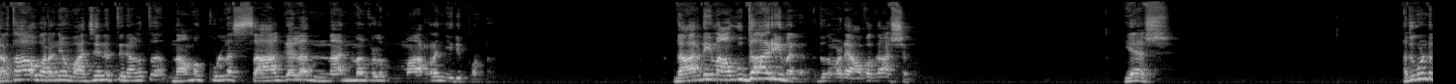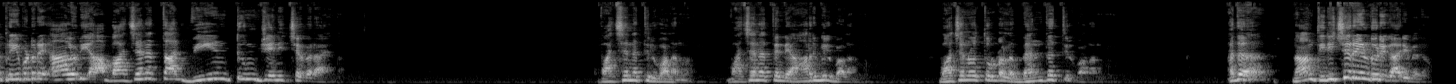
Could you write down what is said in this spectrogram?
കർത്താവ് പറഞ്ഞ വചനത്തിനകത്ത് നമുക്കുള്ള സകല നന്മകളും മറഞ്ഞിരിപ്പുണ്ട്. ധാരണയും ഔദാര്യമല്ല ഇത് നമ്മുടെ അവകാശം. യെസ് അതുകൊണ്ട് പ്രിയപ്പെട്ടവരെ ആളുടെ ആ വചനത്താൽ വീണ്ടും ജനിച്ചവരായത് വചനത്തിൽ വളർന്നു വചനത്തിന്റെ അറിവിൽ വളർന്നു വചനത്തോടുള്ള ബന്ധത്തിൽ വളർന്നു. അത് നാം തിരിച്ചറിയേണ്ട ഒരു കാര്യം ഇതാണ്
